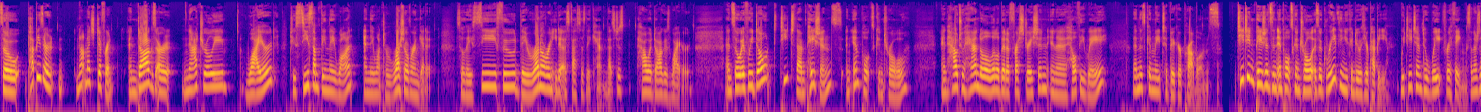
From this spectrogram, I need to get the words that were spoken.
So puppies are not much different, and dogs are naturally wired to see something they want and they want to rush over and get it. So they see food, they run over and eat it as fast as they can. That's just how a dog is wired. And so, if we don't teach them patience and impulse control and how to handle a little bit of frustration in a healthy way, then this can lead to bigger problems. Teaching patience and impulse control is a great thing you can do with your puppy. We teach him to wait for things, and there's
